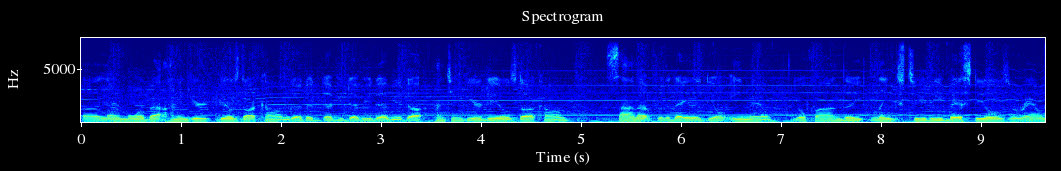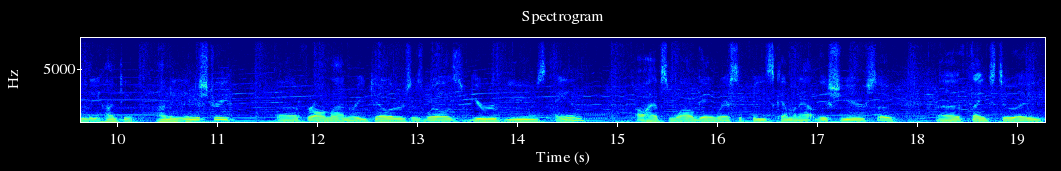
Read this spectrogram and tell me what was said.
to learn more about huntinggeardeals.com, go to www.huntinggeardeals.com sign up for the daily deal email. You'll find the links to the best deals around the hunting hunting industry uh, for online retailers, as well as gear reviews, and I'll have some wild game recipes coming out this year. So, uh, thanks to a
